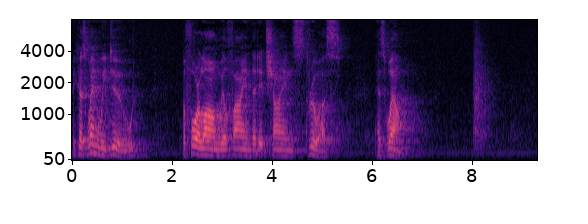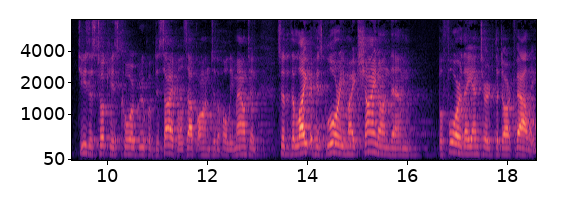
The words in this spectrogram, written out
because when we do, before long we'll find that it shines through us as well. Jesus took his core group of disciples up onto the holy mountain so that the light of his glory might shine on them before they entered the dark valley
